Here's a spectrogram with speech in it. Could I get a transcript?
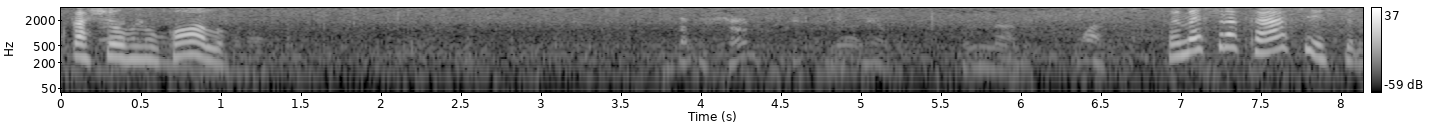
o cachorro no colo. Tá puxando? Não, nada. Vai mais pra cá, Cícero.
